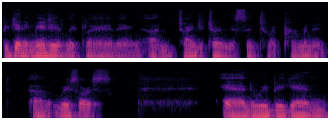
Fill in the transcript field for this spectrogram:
begin immediately planning on trying to turn this into a permanent uh, resource. And we began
